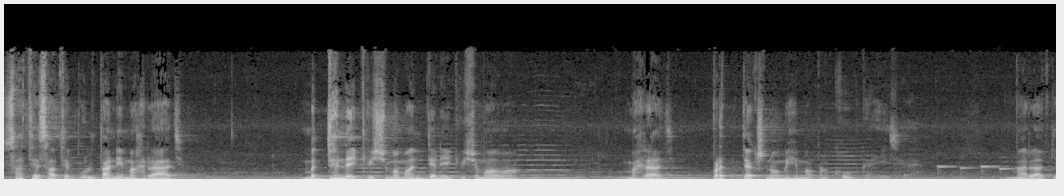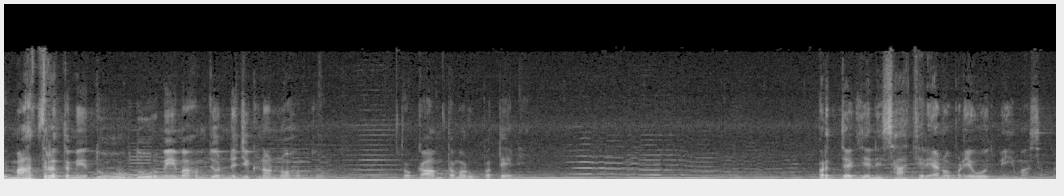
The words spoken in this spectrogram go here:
સાથે સાથે ભૂલતાની મહારાજ, મધ્યના એકવીસમાં અંત્યના એકવીસમાં મહારાજ પ્રત્યક્ષનો મહિમા પણ ખૂબ ગાય છે. મહારાજ કે, માત્ર તમે દૂર દૂર મહિમા સમજો નજીકનો ન સમજો. તો કામ તમારું પતે નહીં. પ્રત્યેક જેની સાથે રહેવાનો પણ એવો જ મહિમા સમજો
